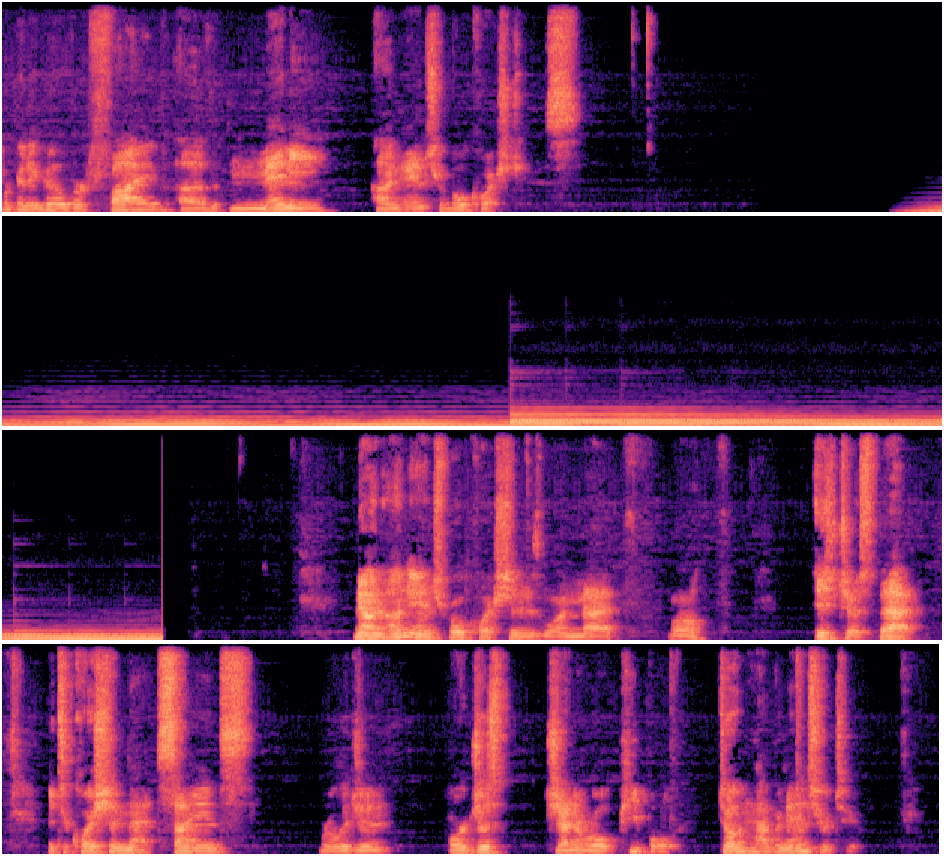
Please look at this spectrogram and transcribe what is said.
we're going to go over five of many unanswerable questions. Now, an unanswerable question is one that, well, is just that. It's a question that science, religion, or just general people don't have an answer to.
